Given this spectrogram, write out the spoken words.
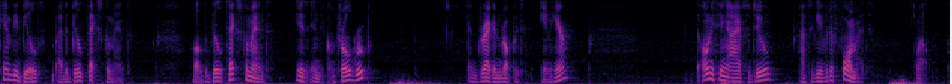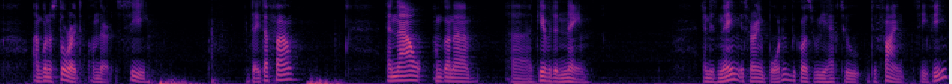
can be built by the build text command. Well, the build text command is in the control group. I can drag and drop it in here. The only thing I have to do, I have to give it a format. Well, I'm going to store it under C data file. And now I'm going to uh, give it a name. And this name is very important because we have to define CV,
